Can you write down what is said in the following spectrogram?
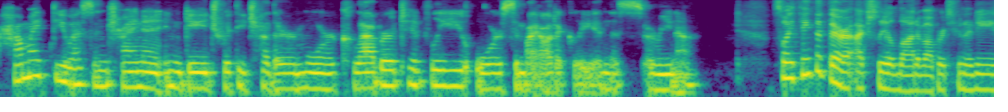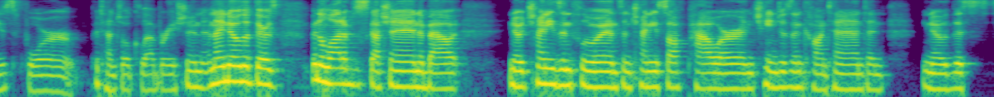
How might the US and China engage with each other more collaboratively or symbiotically in this arena? So I think that there are actually a lot of opportunities for potential collaboration. And I know that there's been a lot of discussion about, you know, Chinese influence and Chinese soft power and changes in content and, you know, this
